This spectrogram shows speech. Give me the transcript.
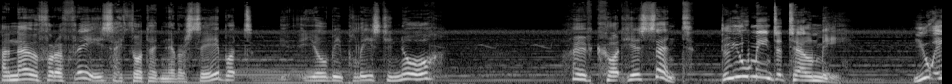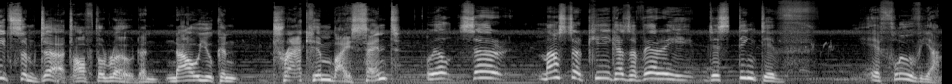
And now for a phrase I thought I'd never say, but y- you'll be pleased to know I've caught his scent. Do you mean to tell me you ate some dirt off the road and now you can track him by scent? Well, sir, Master Keeg has a very distinctive effluvia.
